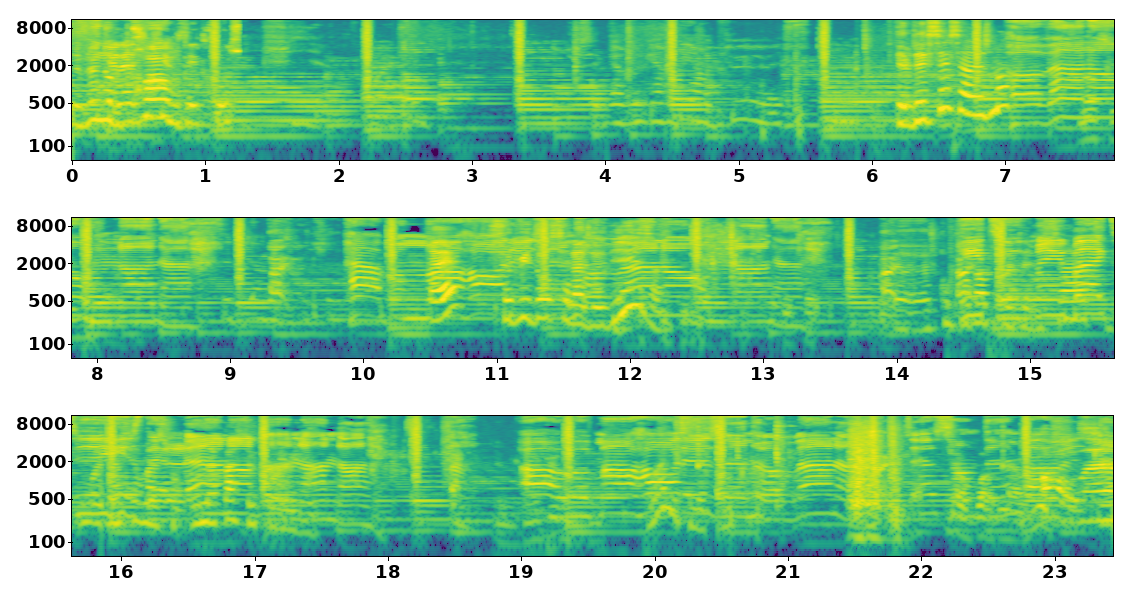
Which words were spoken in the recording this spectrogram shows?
Je veux un peu euh, ce qui- T'es blessé sérieusement Ouais, celui dont c'est la devise. Euh, je comprends pas pourquoi t'as dit ça. Moi, une affirmation. On n'a pas ce problème. Ouais, mais c'est la seule. Ouais, ouais,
